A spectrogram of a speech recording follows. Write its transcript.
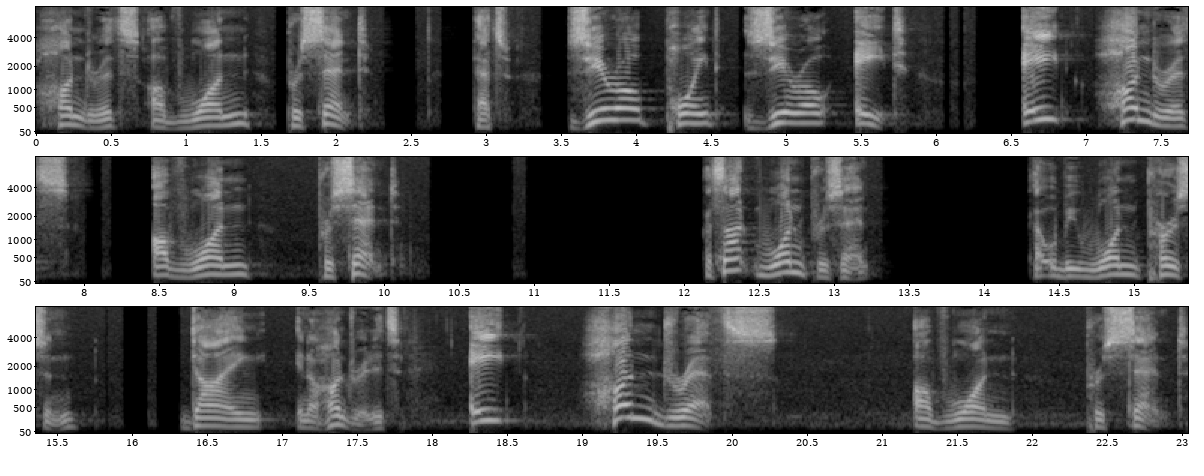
hundredths of 1%. That's 0.08. 8 hundredths of 1%. That's not 1%. That would be one person dying in 100. It's 8 hundredths of 1%.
